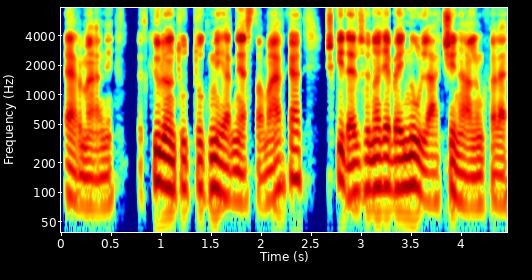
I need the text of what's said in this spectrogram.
termelni. Tehát külön tudtuk mérni ezt a márkát, és kiderült, hogy nagyjából egy nullát csinálunk vele.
